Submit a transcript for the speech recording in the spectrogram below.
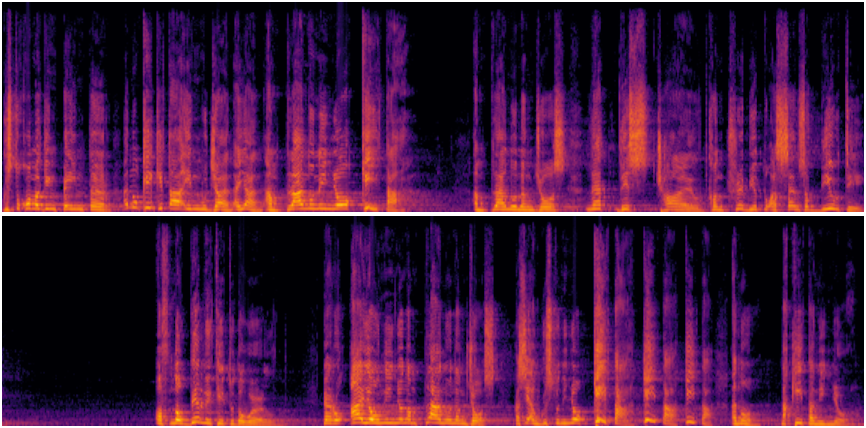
Gusto ko maging painter. Anong kikitain mo dyan? Ayan, ang plano ninyo, kita. Ang plano ng Diyos, let this child contribute to a sense of beauty, of nobility to the world. Pero ayaw ninyo ng plano ng Diyos kasi ang gusto ninyo, kita, kita, kita. Ano? Nakita ninyo.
